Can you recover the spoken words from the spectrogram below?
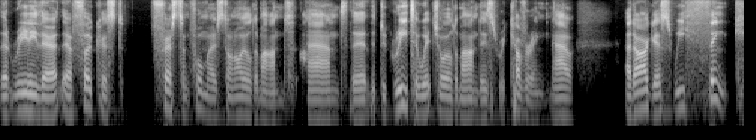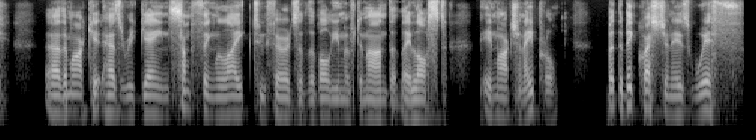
that really they're they're focused first and foremost on oil demand and the, the degree to which oil demand is recovering. Now, at Argus, we think uh, the market has regained something like two thirds of the volume of demand that they lost in March and April. But the big question is with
